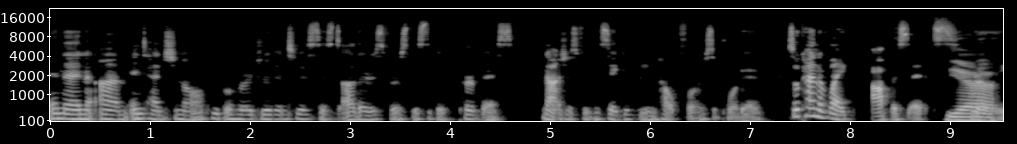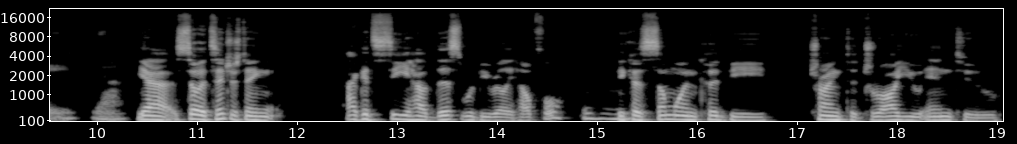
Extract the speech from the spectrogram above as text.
And then um, intentional, people who are driven to assist others for a specific purpose, not just for the sake of being helpful or supportive. So kind of like opposites. Yeah. Really. Yeah. Yeah, so it's interesting. I could see how this would be really helpful Mhm. because someone could be trying to draw you into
